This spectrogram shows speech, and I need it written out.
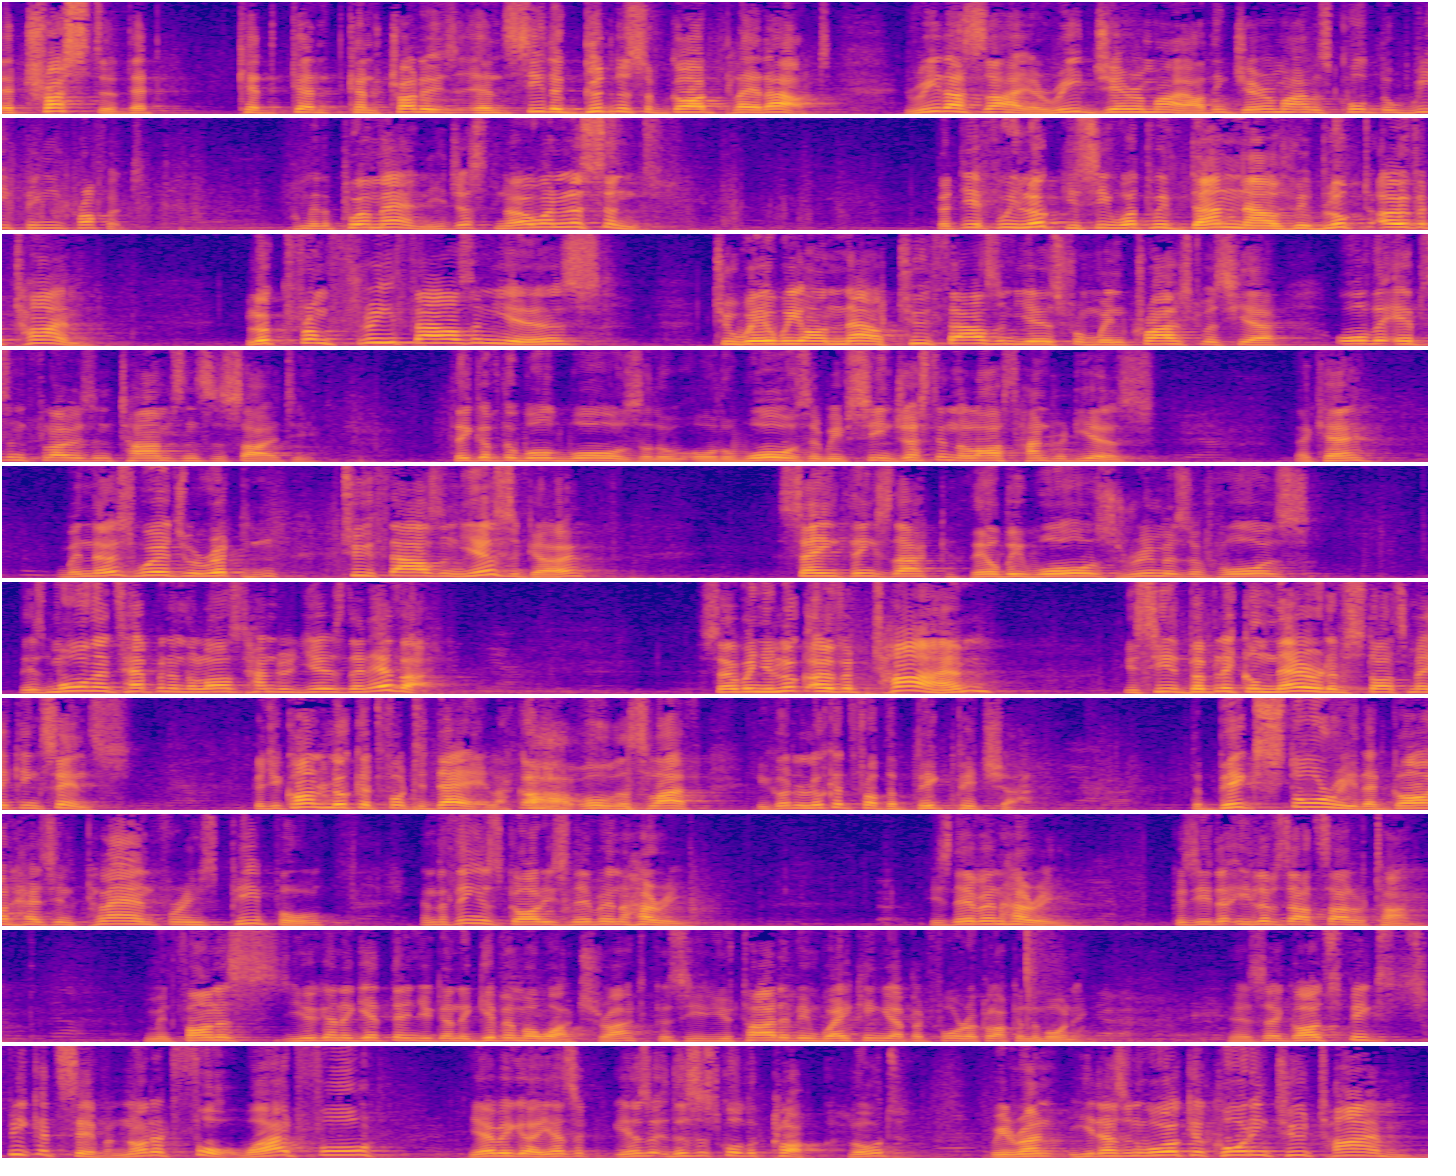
that trusted, that can, can, can try to and see the goodness of God played out. Read Isaiah, read Jeremiah. I think Jeremiah was called the weeping prophet. I mean, the poor man, he just, no one listened. But if we look, you see, what we've done now is we've looked over time. Look from 3,000 years to where we are now, 2,000 years from when Christ was here, all the ebbs and flows and times in society. Think of the world wars or the, or the wars that we've seen just in the last hundred years. Okay? When those words were written 2,000 years ago, saying things like, there'll be wars, rumors of wars, there's more that's happened in the last hundred years than ever. So when you look over time, you see the biblical narrative starts making sense. But you can't look at for today, like, oh, all this life. You've got to look at from the big picture. The big story that God has in plan for his people. And the thing is, God is never in a hurry. He's never in a hurry because he, he lives outside of time. I mean, fairness, you're going to get there and you're going to give him a watch, right? Because you're tired of him waking you up at 4 o'clock in the morning. Yeah, so God speaks, speak at 7, not at 4. Why at 4? Here we go. He a, he a, this is called the clock, Lord. We run, he doesn't work according to time.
